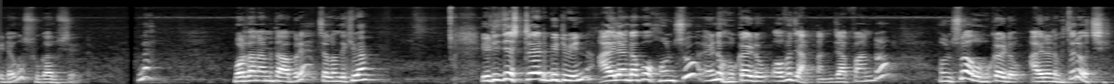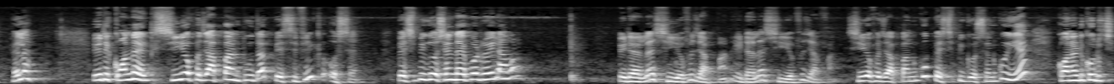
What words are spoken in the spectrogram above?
ଏଇଟାକୁ ସୁଗାରୁ ଷ୍ଟେଟ୍ ହେଲା ବର୍ତ୍ତମାନ ଆମେ ତାପରେ ଚାଲନ୍ତୁ ଦେଖିବା it is a strait between island of Honshu and Hokkaido of Japan ଜାପାନର ହନ୍ସୁ ଆଉ ହୋକାଇଡ଼ୋ ଆଇଲ୍ୟାଣ୍ଡ ଭିତରେ ଅଛି ହେଲା it connect sea of Japan to the Pacific Ocean Pacific ଓସେନ୍ଟା ଏପଟେ ରହିଲା ଆମର ଏଇଟା ହେଲା ସି ଅଫ୍ ଜାପାନ ଏଇଟା ହେଲା sea of Japan sea of ଜାପାନକୁ ପେସିଫିକ୍ ওসেনকে ଇଏ କନେକ୍ଟ କରୁଛି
